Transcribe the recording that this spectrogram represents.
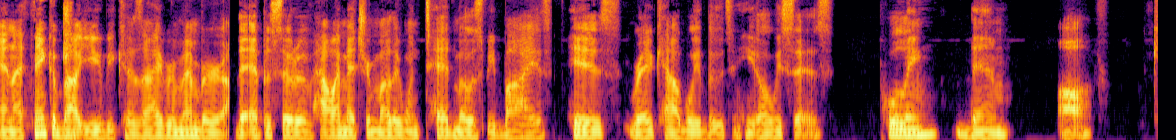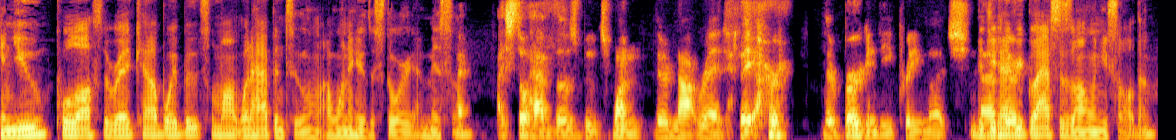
And I think about you because I remember the episode of How I Met Your Mother when Ted Mosby buys his red cowboy boots and he always says, pulling them off. Can you pull off the red cowboy boots, Lamont? What happened to them? I want to hear the story. I miss them. I still have those boots. One, they're not red. They are they're burgundy pretty much. Did Uh, you have your glasses on when you saw them?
